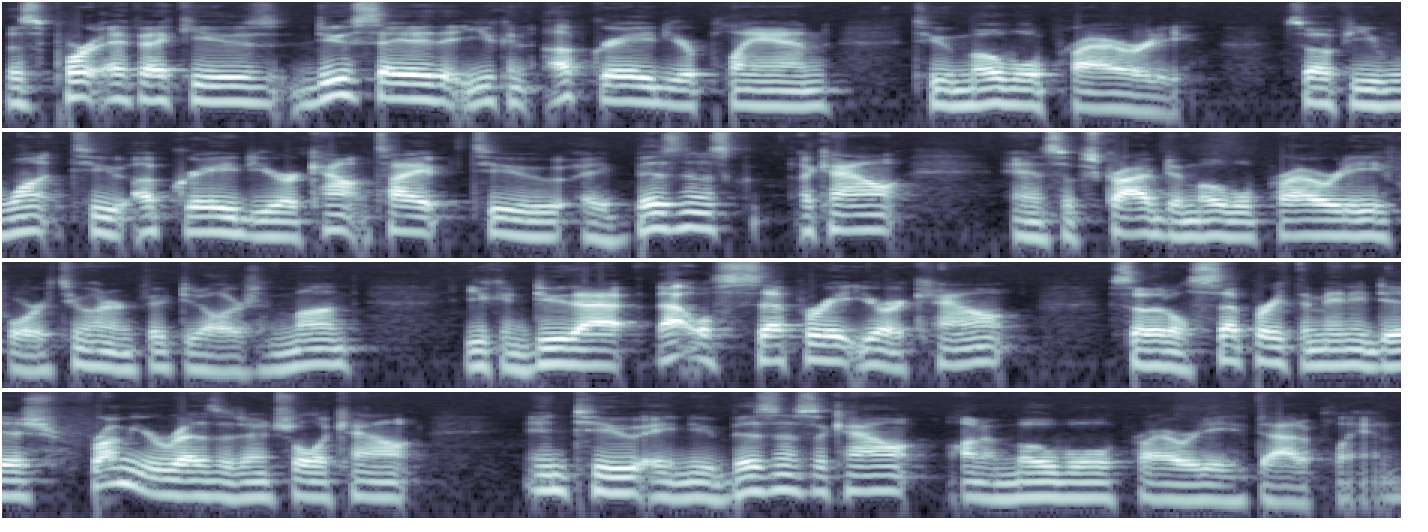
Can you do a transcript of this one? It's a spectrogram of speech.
the support FAQs do say that you can upgrade your plan to mobile priority. So if you want to upgrade your account type to a business account and subscribe to mobile priority for $250 a month, you can do that. That will separate your account. So it'll separate the mini dish from your residential account into a new business account on a mobile priority data plan.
